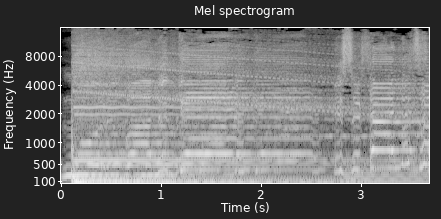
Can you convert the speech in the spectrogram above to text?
मोर बाल के इस टाइम से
